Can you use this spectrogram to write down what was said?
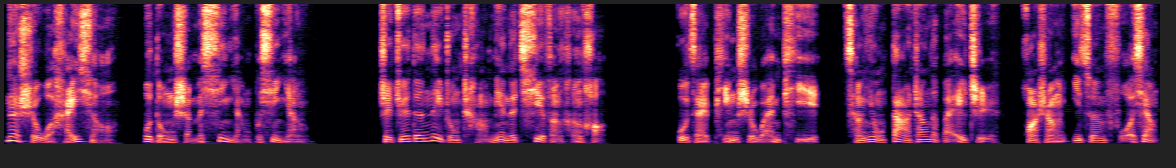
那时我还小，不懂什么信仰不信仰，只觉得那种场面的气氛很好，故在平时顽皮，曾用大张的白纸画上一尊佛像，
